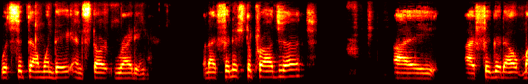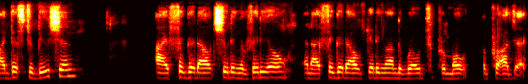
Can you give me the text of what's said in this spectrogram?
was sit down one day and start writing. When I finished the project, I I figured out my distribution. I figured out shooting a video, and I figured out getting on the road to promote the project.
